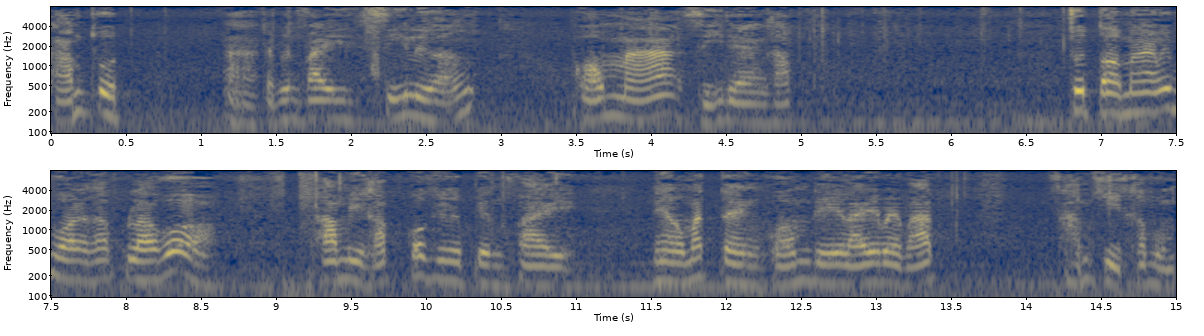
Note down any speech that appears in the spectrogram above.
สามจุด อ่า จะเป็นไฟสีเหลือง พร้อมม้าสีแดงครับ จุดต่อมาไม่พอนะครับ เราก็ทำอีกครับ ก็คือเปลี่ยนไฟแนวมัดแต่งพร้อมเดย์ไลท์ใบพัดสามขีดครับผม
